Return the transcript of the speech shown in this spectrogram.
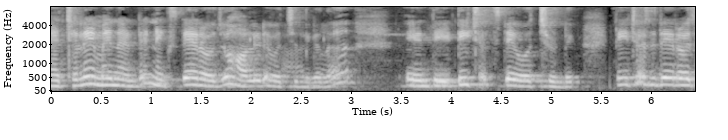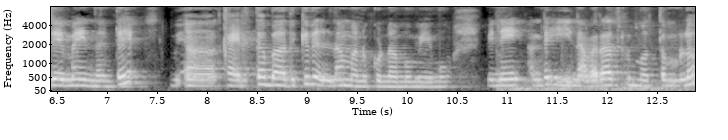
యాక్చువల్లీ ఏమైందంటే నెక్స్ట్ డే రోజు హాలిడే వచ్చింది కదా. ఏంటి టీచర్స్ డే వచ్చింది. టీచర్స్ డే రోజు ఏమైందంటే ఖైరతాబాద్కి వెళ్దాం అనుకున్నాము మేము. వినే అంటే ఈ నవరాత్రులు మొత్తంలో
